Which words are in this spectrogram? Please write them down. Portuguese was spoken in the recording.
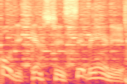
Podcast CBN.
